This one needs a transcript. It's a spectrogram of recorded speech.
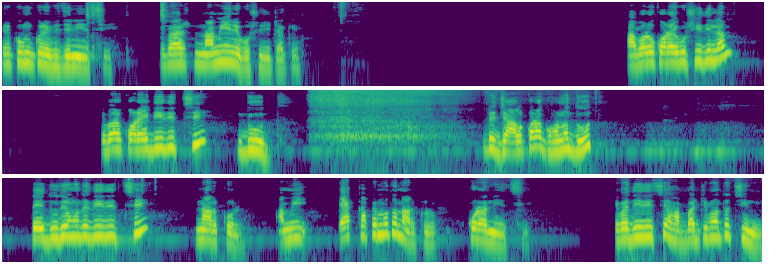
এরকম করে ভেজে নিয়েছি। এবার নামিয়ে নেব সুজিটাকে। আবারও কড়াই বসিয়ে দিলাম। এবার কড়াই দিয়ে দিচ্ছি দুধ। এটা জাল করা ঘন দুধ। তো এই দুধের মধ্যে দিয়ে দিচ্ছি নারকল। আমি এক কাপের মতো নারকল কোড়া নিয়েছি। এবার দিয়ে দিচ্ছি হাফ বাটির মতো চিনি।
